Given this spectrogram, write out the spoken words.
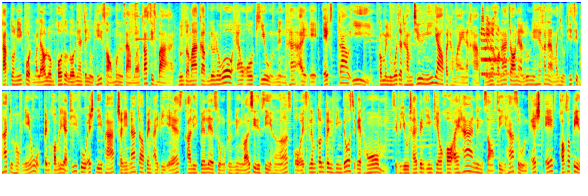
ครับตัวนี้กดมาแล้วรวมโค้ดส่วนลดเนี่ยจะอยู่ที่ 2390 บาท รุ่นต่อมากับ Lenovo LOQ 15IAX 9E ก็ไม่รู้ว่าจะทำชื่อนี้ยาวไปทำไมนะครับในเรื่องของหน้าจอเนี่ยรุ่นนี้ให้ขนาดมาอยู่ที่ 15.6 นิ้ว เป็นความละเอียดที่ Full HD Plus ชนิดหน้าจอเป็น IPS คาลิเฟเรสูงถึง 144 Hz OS เริ่มต้นเป็น Windows 11 Home CPU ใช้เป็น Intel Core i5 12450HX Clock Speed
